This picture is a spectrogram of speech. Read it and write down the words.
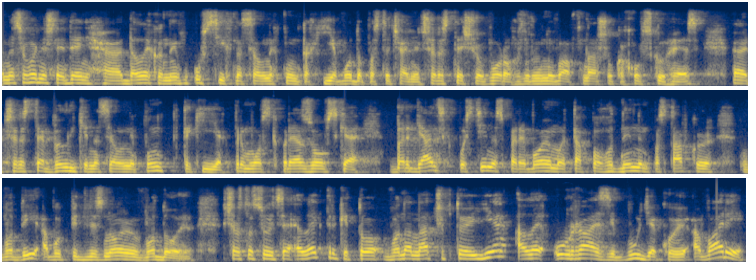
На сьогоднішній день е, далеко не в усіх населених пунктах є водопостачання через те, що ворог зруйнував нашу Каховську ГЕС. Е, Через те великі населені пункти, такі як Приморськ, Приазовське, Бердянськ, постійно з перебоями та погодинним поставкою води або підвізною водою. Що стосується електрики, то вона, начебто, є, але у разі будь-якої аварії,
